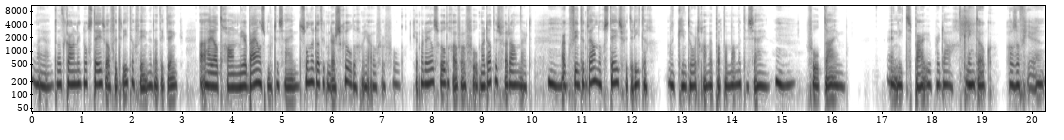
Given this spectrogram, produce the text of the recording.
Nou ja, dat kan ik nog steeds wel verdrietig vinden. Dat ik denk, hij had gewoon meer bij ons moeten zijn. Zonder dat ik me daar schuldig meer over voel. Ik heb me er heel schuldig over gevoeld, maar dat is veranderd. Hmm. Maar ik vind het wel nog steeds verdrietig. Een kind hoort gewoon bij papa en mama te zijn. Hmm. Fulltime. En niet een paar uur per dag. Klinkt ook alsof je een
